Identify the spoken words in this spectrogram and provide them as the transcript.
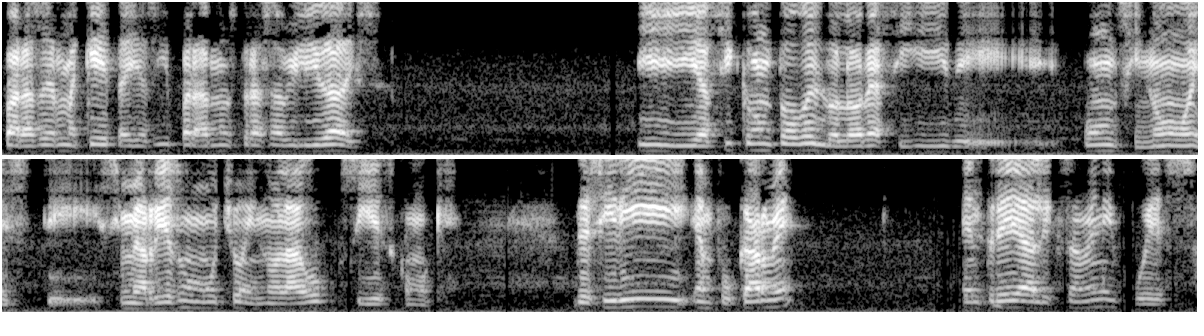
para hacer maqueta y así para nuestras habilidades. Y así con todo el dolor así de un si no, este, si me arriesgo mucho y no lo hago, pues sí es como que decidí enfocarme, entré al examen y pues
